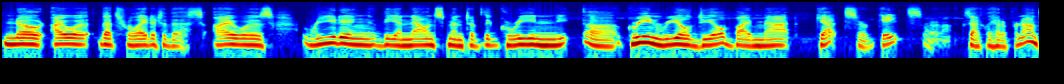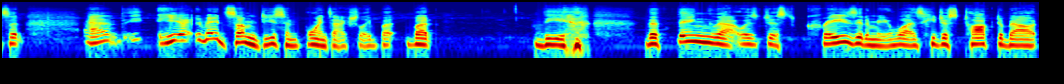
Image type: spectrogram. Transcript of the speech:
note I was that's related to this. I was reading the announcement of the green uh, green real deal by Matt Getz or Gates. I don't know exactly how to pronounce it, and he, he made some decent points actually. But but the the thing that was just crazy to me was he just talked about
